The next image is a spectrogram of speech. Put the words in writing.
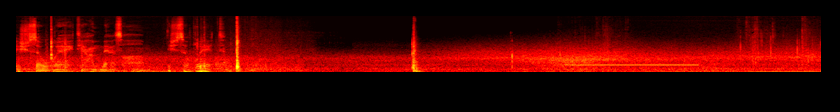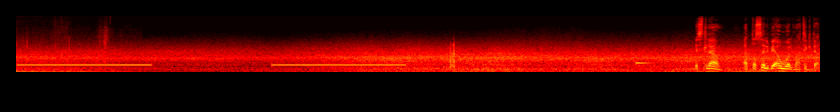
إيش سويت يا عمي عصام؟ إيش سويت؟ اسلام اتصل بي اول ما تقدر.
